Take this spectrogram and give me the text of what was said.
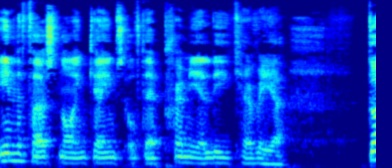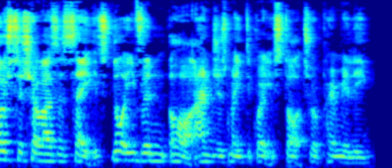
in the first nine games of their Premier League career. Goes to show, as I say, it's not even, oh, Ange's made the greatest start to a Premier League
